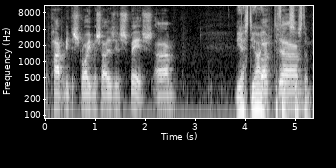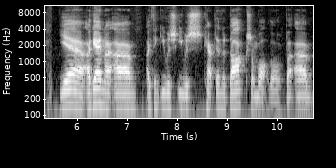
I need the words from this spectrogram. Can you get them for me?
apparently destroy missiles in space. Um, the SDI but, defense um, system. Yeah, again, I um, I think he was he was kept in the dark somewhat though. But um,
